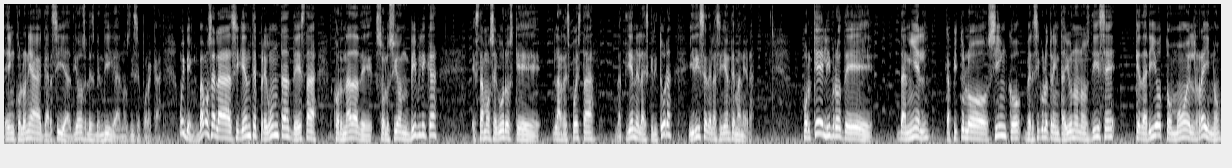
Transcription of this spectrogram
en Colonia García. Dios les bendiga, nos dice por acá. Muy bien, vamos a la siguiente pregunta de esta jornada de solución bíblica. Estamos seguros que la respuesta la tiene la escritura y dice de la siguiente manera. ¿Por qué el libro de Daniel, capítulo 5, versículo 31, nos dice que Darío tomó el reino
